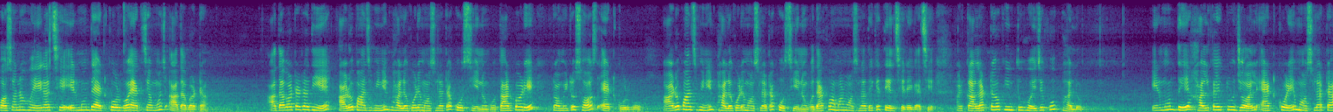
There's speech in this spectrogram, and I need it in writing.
কষানো হয়ে গেছে। এর মধ্যে অ্যাড করব এক চামচ আদা বাটা। আদা বাটাটা দিয়ে আরও পাঁচ মিনিট ভালো করে মশলাটা কষিয়ে নেব। তারপরে টমেটো সস অ্যাড করব। আরও পাঁচ মিনিট ভালো করে মশলাটা কষিয়ে নেব। দেখো আমার মশলা থেকে তেল ছেড়ে গেছে। আর কালারটাও কিন্তু হয়েছে খুব ভালো। এর মধ্যে হালকা একটু জল অ্যাড করে মশলাটা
